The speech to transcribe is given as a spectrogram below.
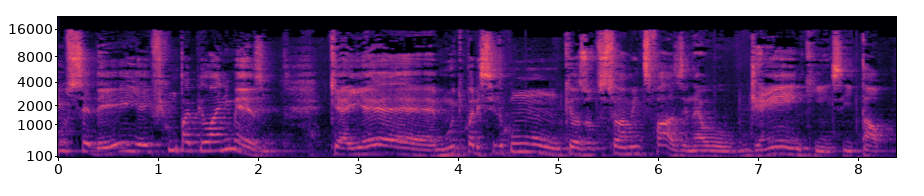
e o CD e aí fica um pipeline mesmo. Que aí é muito parecido com o que as outras ferramentas fazem, né? O Jenkins e tal.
